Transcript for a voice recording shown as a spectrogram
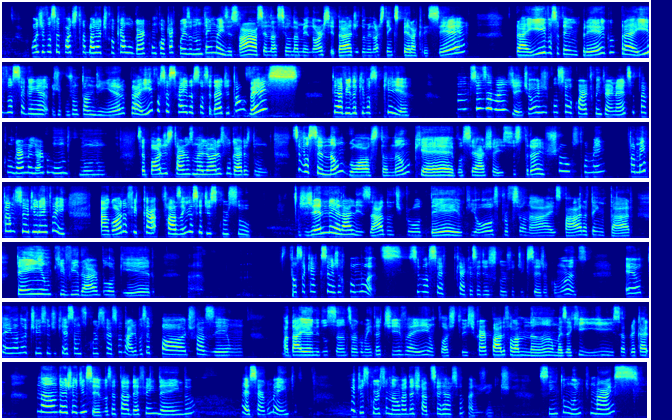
hoje você pode trabalhar de qualquer lugar com qualquer coisa, não tem mais isso, ah, você nasceu na menor cidade, do menor você tem que esperar crescer, para aí você ter um emprego, para aí você ganhar, juntar um dinheiro, para aí você sair da sua cidade e talvez ter a vida que você queria. Não precisa mais, gente. Hoje, com seu quarto com internet, você está com o lugar melhor do mundo. Você pode estar nos melhores lugares do mundo. Se você não gosta, não quer, você acha isso estranho, show, também também está no seu direito aí. Agora ficar fazendo esse discurso generalizado, tipo, eu odeio que os profissionais, para tentar, tenham que virar blogueiro. Então, você quer que seja como antes. Se você quer que esse discurso de que seja como antes, eu tenho a notícia de que esse é um discurso reacionário. Você pode fazer um, uma Daiane dos Santos argumentativa aí, um plot twist carpado e falar, não, mas é que isso é precário. Não, deixa de ser. Você está defendendo esse argumento. E o discurso não vai deixar de ser reacionário, gente. Sinto muito, mas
